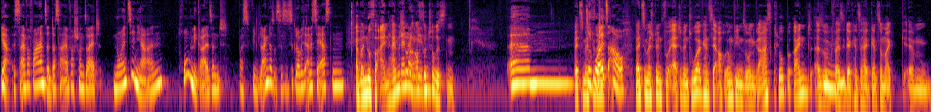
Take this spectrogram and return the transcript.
ja, ist einfach Wahnsinn, dass da einfach schon seit 19 Jahren Drogen legal sind. Was, wie lang das ist, das ist, glaube ich, eines der ersten Aber nur für Einheimische Länder oder auch für gewesen. Touristen? Ähm, Weil zum Beispiel, sowohl als auch. Weil zum Beispiel in Fuerteventura kannst du ja auch irgendwie in so einen Grasclub rein, also Mhm. quasi, da kannst du halt ganz normal ähm,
